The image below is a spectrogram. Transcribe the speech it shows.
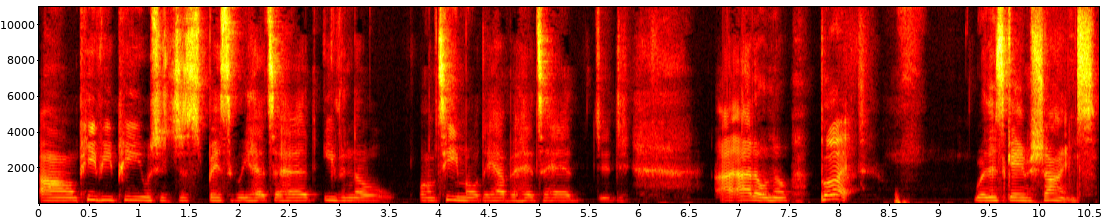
um, PvP, which is just basically head to head. Even though on team mode they have a head to head. I I don't know, but where this game shines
